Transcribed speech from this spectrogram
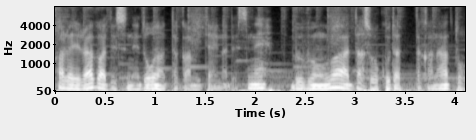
彼らがですね、どうなったかみたいなですね、部分は打足だったかなと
